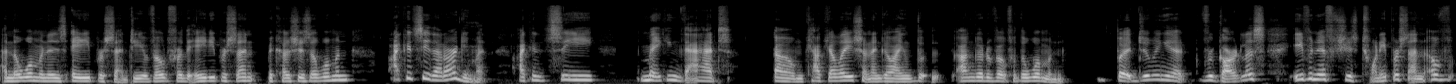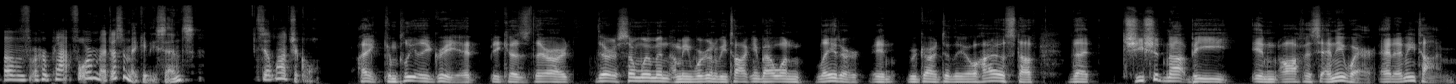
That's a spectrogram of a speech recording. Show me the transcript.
and the woman is 80%. Do you vote for the 80% because she's a woman? I could see that argument. I can see making that um, calculation and going, I'm going to vote for the woman. But doing it regardless, even if she's 20% of, of her platform, that doesn't make any sense. It's illogical. I completely agree. It because there are there are some women. I mean, we're going to be talking about one later in regard to the Ohio stuff that she should not be in office anywhere at any time.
